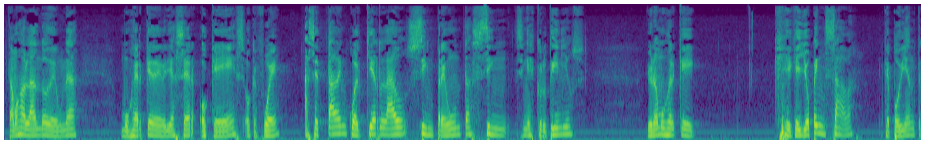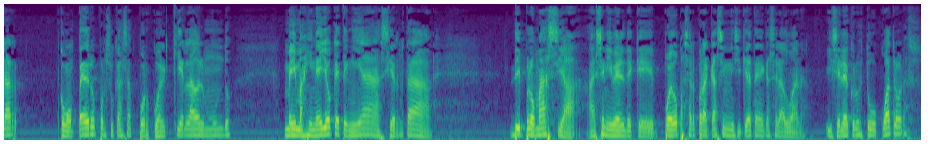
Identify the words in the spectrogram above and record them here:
Estamos hablando de una mujer que debería ser, o que es, o que fue, aceptada en cualquier lado, sin preguntas, sin, sin escrutinios. Y una mujer que, que, que yo pensaba que podía entrar como Pedro por su casa por cualquier lado del mundo. Me imaginé yo que tenía cierta diplomacia a ese nivel de que puedo pasar por acá sin ni siquiera tener que hacer aduana. Y Celia Cruz estuvo cuatro horas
